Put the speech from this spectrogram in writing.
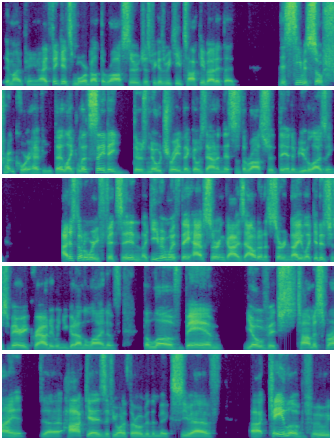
in my opinion. I think it's more about the roster, just because we keep talking about it. That this team is so front court heavy that, like, let's say they there's no trade that goes down, and this is the roster that they end up utilizing. I just don't know where he fits in. Like, even if they have certain guys out on a certain night, like it is just very crowded when you go down the line of the Love, Bam, Jovic, Thomas Bryant, uh, Jaquez, if you want to throw over the mix. You have uh, Caleb, who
